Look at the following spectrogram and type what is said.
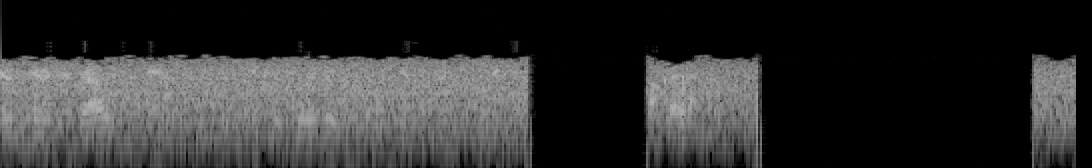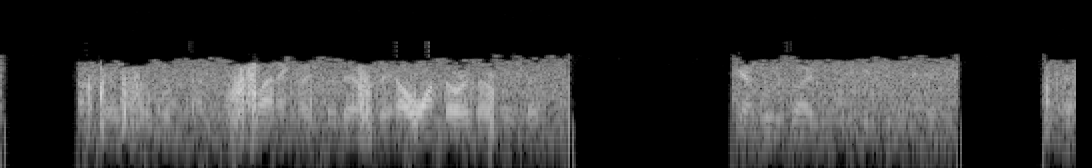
air stairs en route and think the further we want to get the Okay, thanks. Okay, so just, uh, we're planning this. So there was the L1 doors, as they said. Yeah, we'll advise them to get to the stairs. Okay.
